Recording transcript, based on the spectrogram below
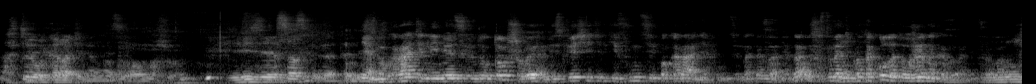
А кто его карателем назвал? Ну что, дивизия САС какая-то? Не, ну карательный имеется в виду в том, что вы обеспечиваете такие функции покарания, функции наказания. Да? Вы составляете протокол, это уже наказание. Ну,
